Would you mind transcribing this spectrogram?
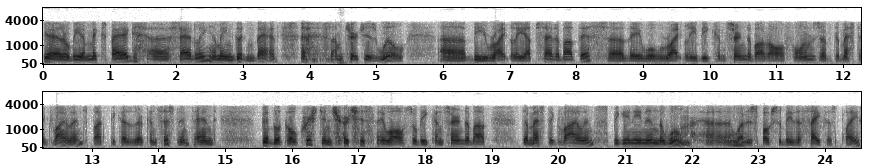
Yeah, it'll be a mixed bag, uh, sadly. I mean, good and bad. Some churches will uh, be rightly upset about this. Uh, they will rightly be concerned about all forms of domestic violence, but because they're consistent and biblical Christian churches, they will also be concerned about domestic violence beginning in the womb, uh, mm-hmm. what is supposed to be the safest place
